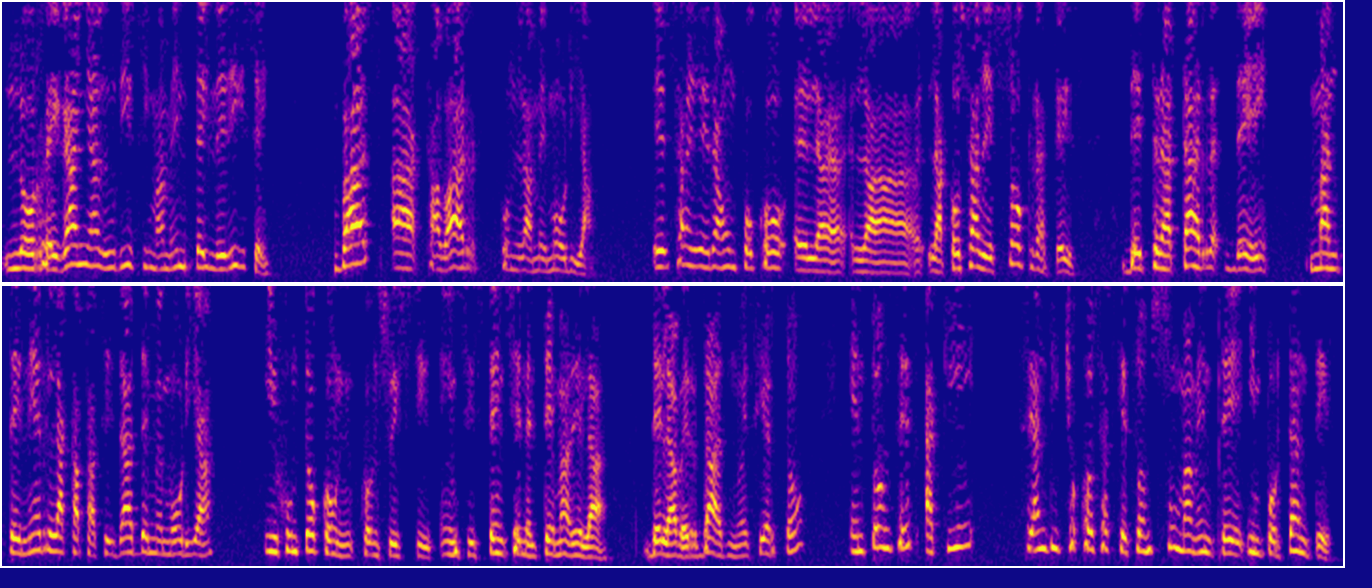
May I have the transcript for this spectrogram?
lo regaña durísimamente y le dice, vas a acabar con la memoria. Esa era un poco eh, la, cosa de Sócrates, de tratar de mantener la capacidad de memoria y junto con, con su insistencia en el tema de la, de la verdad, ¿no es cierto? Entonces, aquí se han dicho cosas que son sumamente importantes.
